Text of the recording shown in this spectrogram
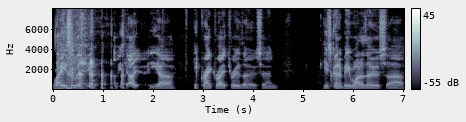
Well, he's a machine. Let me tell you, he, uh, he cranked right through those and he's going to be one of those, uh,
